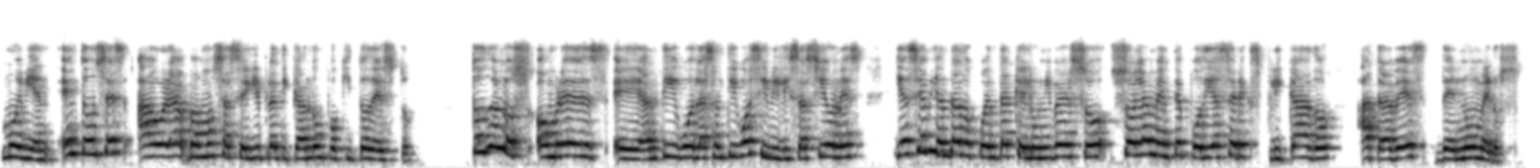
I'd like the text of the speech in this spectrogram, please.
Muy bien, entonces ahora vamos a seguir platicando un poquito de esto. Todos los hombres eh, antiguos, las antiguas civilizaciones, ya se habían dado cuenta que el universo solamente podía ser explicado a través de números.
